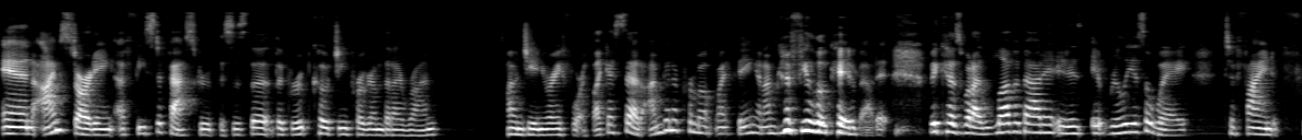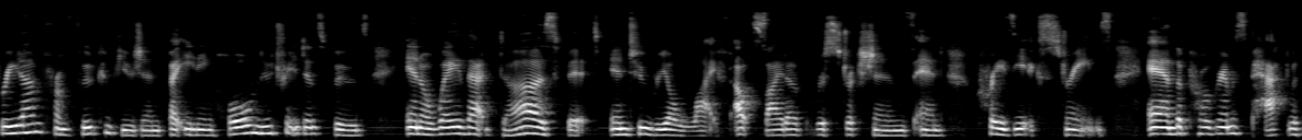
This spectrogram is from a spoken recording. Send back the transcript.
And I'm starting a Feast to Fast group. This is the, the group coaching program that I run on January 4th. Like I said, I'm going to promote my thing and I'm going to feel okay about it because what I love about it is it really is a way to find freedom from food confusion by eating whole nutrient dense foods in a way that does fit into real life outside of restrictions and crazy extremes. And the program is packed with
